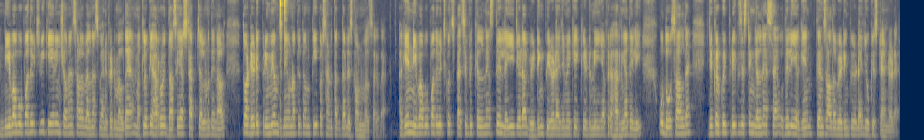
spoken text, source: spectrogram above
ਨੀਵਾ ਬੋਪਾ ਦੇ ਵਿੱਚ ਵੀ ਕੇਅਰ ਇੰਸ਼ੋਰੈਂਸ ਵਾਲਾ ਵੈਲਨੈਸ ਬੈਨੀਫਿਟ ਮਿਲਦਾ ਹੈ। ਮਤਲਬ ਕਿ ਹਰ ਰੋਜ਼ 10000 ਸਟੈਪ ਚੱਲਣ ਦੇ ਨਾਲ ਤੁਹਾਡੇ ਜਿਹੜੇ ਪ੍ਰੀਮੀਅਮਸ ਨੇ, ਉਹਨਾਂ ਤੇ ਤੁਹਾਨੂੰ 30% ਤੱਕ ਦਾ ਡਿਸਕਾਊਂਟ ਮਿਲ ਸਕਦਾ ਹੈ। ਅਗੇਨ ਨੀਵਾ ਬੋਪਾ ਦੇ ਵਿੱਚ ਕੁਝ ਸਪੈਸੀਫਿਕ ਇਲਨੈਸ ਦੇ ਲਈ ਜਿਹੜਾ ਵੇਟਿੰਗ ਪੀਰੀਅਡ ਹੈ, ਜਿਵੇਂ ਕਿ ਕਿਡਨੀ ਜਾਂ ਫਿਰ ਹਰਨੀਆ ਦੇ ਲਈ, ਉਹ 2 ਸਾਲ ਦਾ ਹੈ। ਜੇਕਰ ਕੋਈ ਪ੍ਰੀ ਐਗਜ਼ਿਸਟਿੰਗ ਇਲਨੈਸ ਹੈ, ਉਹਦੇ ਲਈ ਅਗੇਨ 3 ਸਾਲ ਦਾ ਵੇਟਿੰਗ ਪੀਰੀਅਡ ਹੈ, ਜੋ ਕਿ ਸਟੈਂਡਰਡ ਹੈ।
